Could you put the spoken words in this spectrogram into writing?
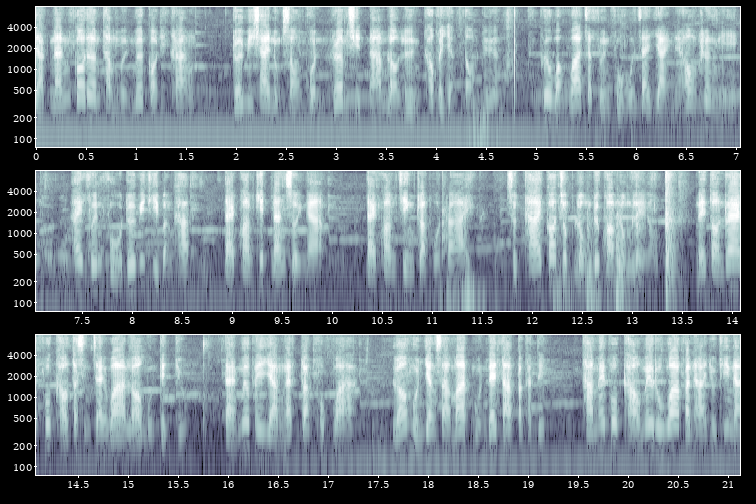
จากนั้นก็เริ่มทำเหมือนเมื่อก่อนอีกครั้ง โดยมีชายหนุ่มสองคนเริ่มฉีดน้ำหล่อลื่นเข้าไปอย่างต่อเนื่อง เพื่อหวังว่าจะฟื้นฟูหัวใจใหญ่ในห้องเครื่องนี้ ให้ฟื้นฟูด้วยวิธีบังคับ แต่ความคิดนั้นสวยงาม แต่ความจริงกลับโหดร้าย สุดท้ายก็จบลงด้วยความล้มเหลว ในตอนแรกพวกเขาตัดสินใจว่าล้อหมุนติดอยู่ แต่เมื่อพยายามงัดกลับพบว่าล้อหมุนยังสามารถหมุนได้ตามปกติทำให้พวกเขาไม่รู้ว่าปัญหาอยู่ที่ไหน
